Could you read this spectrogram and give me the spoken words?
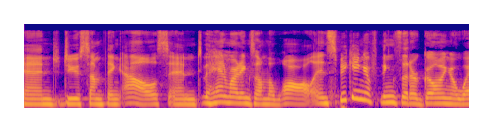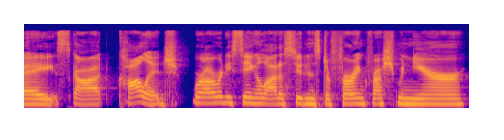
and do something else. And the handwriting's on the wall. And speaking of things that are going away, Scott, college, we're already seeing a lot of students deferring freshman year.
